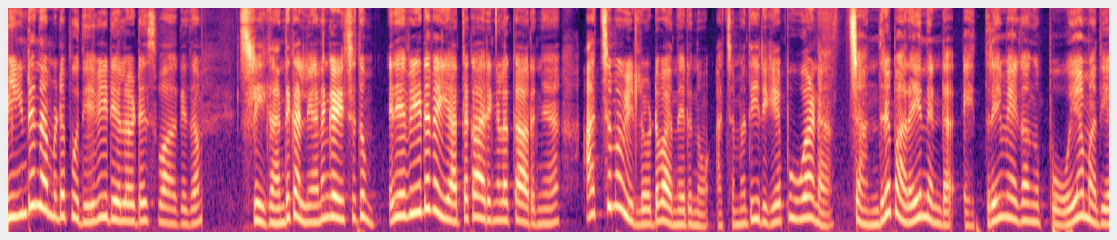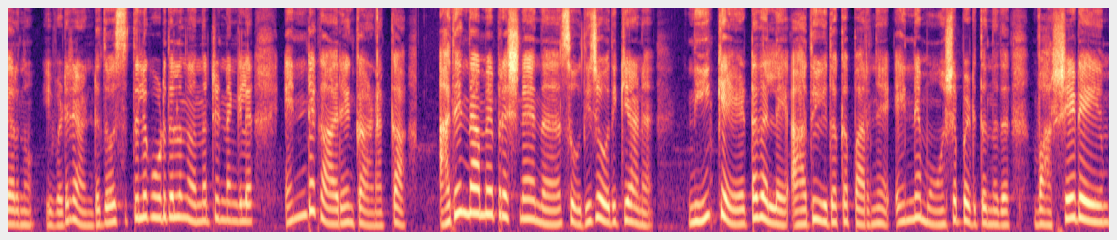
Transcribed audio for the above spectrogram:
വീണ്ടും നമ്മുടെ പുതിയ വീഡിയോയിലോട്ട് സ്വാഗതം. ശ്രീകാന്ത് കല്യാണം കഴിച്ചതും രവിയുടെ വയ്യാത്ത കാര്യങ്ങളൊക്കെ അറിഞ്ഞ് അച്ഛമ്മ വീട്ടിലോട്ട് വന്നിരുന്നു. അച്ഛമ്മ തിരികെ പോവാണ്. ചന്ദ്ര പറയുന്നുണ്ട് എത്രയും വേഗം അങ്ങ് പോയാൽ മതിയായിരുന്നു. ഇവിടെ രണ്ടു ദിവസത്തിൽ കൂടുതൽ നിന്നിട്ടുണ്ടെങ്കിൽ എന്റെ കാര്യം കണക്കാ. അതെന്താമ്മേ പ്രശ്നമെന്ന് സുതി ചോദിക്കുകയാണ്. നീ കേട്ടതല്ലേ അതും ഇതൊക്കെ പറഞ്ഞ് എന്നെ മോശപ്പെടുത്തുന്നത്? വർഷയുടെയും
